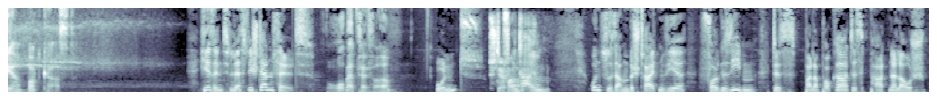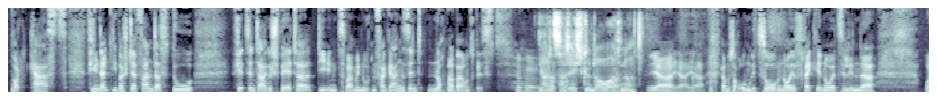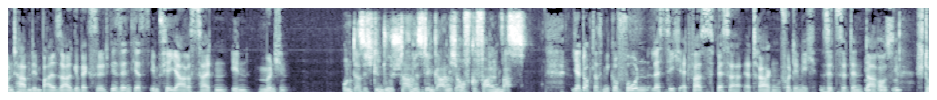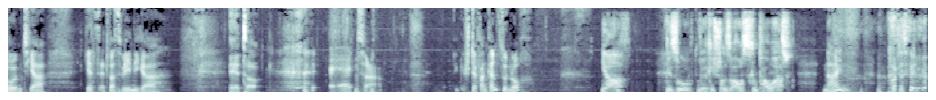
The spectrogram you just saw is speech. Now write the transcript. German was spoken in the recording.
Der Podcast. Hier sind Leslie Sternfeld Robert Pfeffer und Stefan Keim. Und zusammen bestreiten wir Folge 7 des Palapoca des Partnerlausch Podcasts. Vielen Dank, lieber Stefan, dass du 14 Tage später, die in zwei Minuten vergangen sind, nochmal bei uns bist. ja, das hat echt gedauert, ne? Ja, ja, ja. Wir haben uns auch umgezogen, neue Frecke, neue Zylinder und haben den Ballsaal gewechselt. Wir sind jetzt im vier Jahreszeiten in München. Und dass ich geduscht habe, ist dir gar nicht aufgefallen, was? Ja doch, das Mikrofon lässt sich etwas besser ertragen, vor dem ich sitze, denn daraus strömt ja jetzt etwas weniger Äther. Äther. Stefan, kannst du noch? Ja. Wieso? Gut. Wirklich schon so ausgepowert? Nein, Gottes Willen.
